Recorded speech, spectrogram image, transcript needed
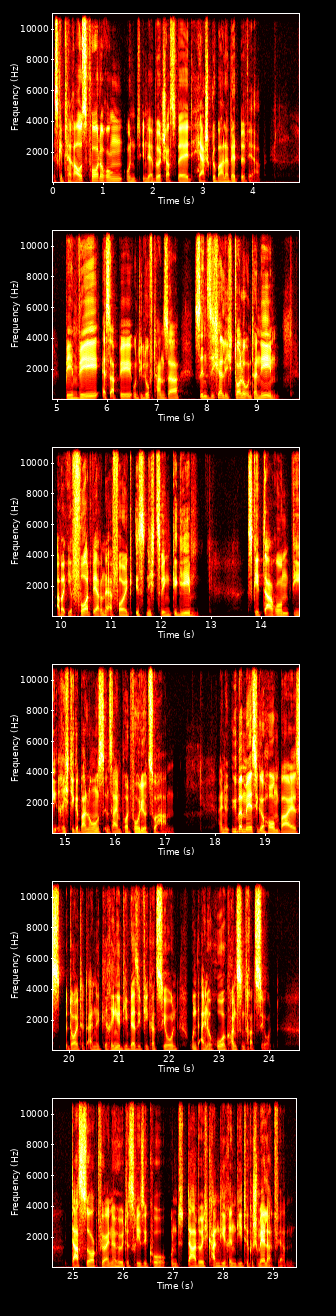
Es gibt Herausforderungen und in der Wirtschaftswelt herrscht globaler Wettbewerb. BMW, SAP und die Lufthansa sind sicherlich tolle Unternehmen, aber ihr fortwährender Erfolg ist nicht zwingend gegeben. Es geht darum, die richtige Balance in seinem Portfolio zu haben. Eine übermäßige Home Bias bedeutet eine geringe Diversifikation und eine hohe Konzentration. Das sorgt für ein erhöhtes Risiko und dadurch kann die Rendite geschmälert werden.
